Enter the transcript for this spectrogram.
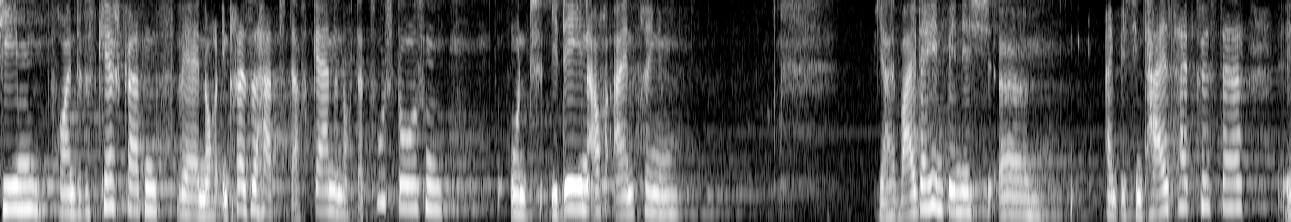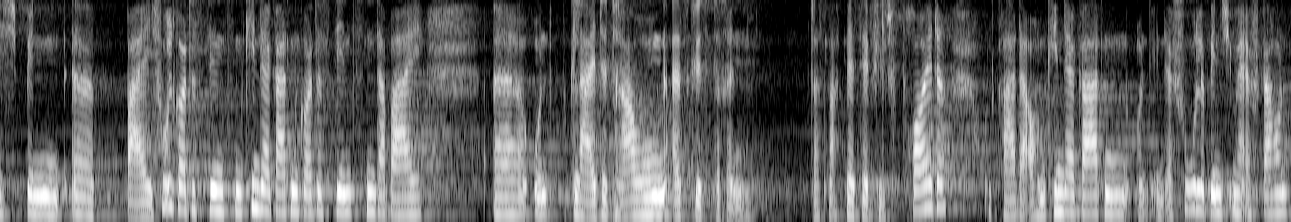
Team Freunde des Kirschgartens. Wer noch Interesse hat, darf gerne noch dazu stoßen und Ideen auch einbringen. Ja, weiterhin bin ich äh, ein bisschen Teilzeitküster. Ich bin äh, bei Schulgottesdiensten, Kindergartengottesdiensten dabei äh, und begleite Trauungen als Küsterin. Das macht mir sehr viel Freude und gerade auch im Kindergarten und in der Schule bin ich immer erstaunt,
